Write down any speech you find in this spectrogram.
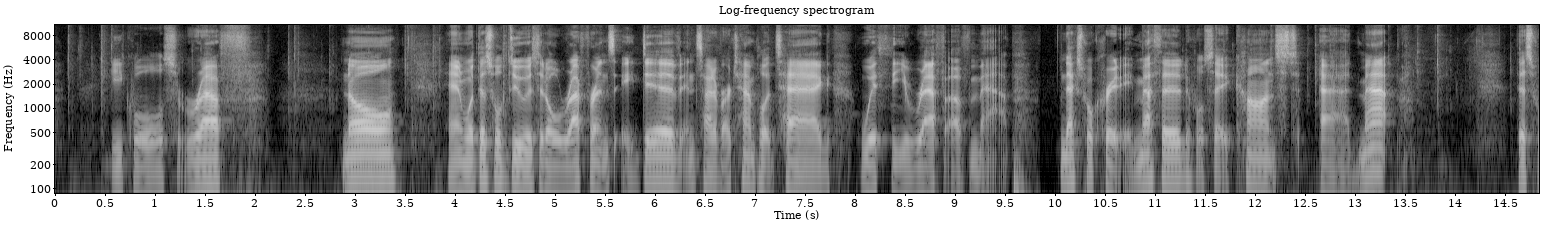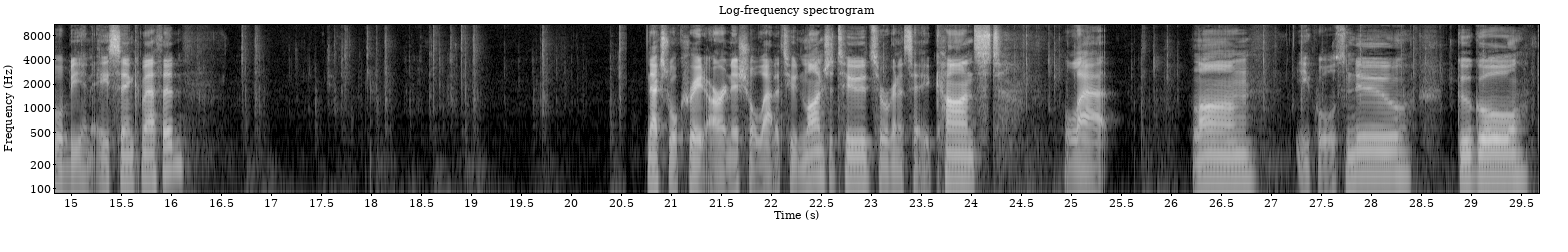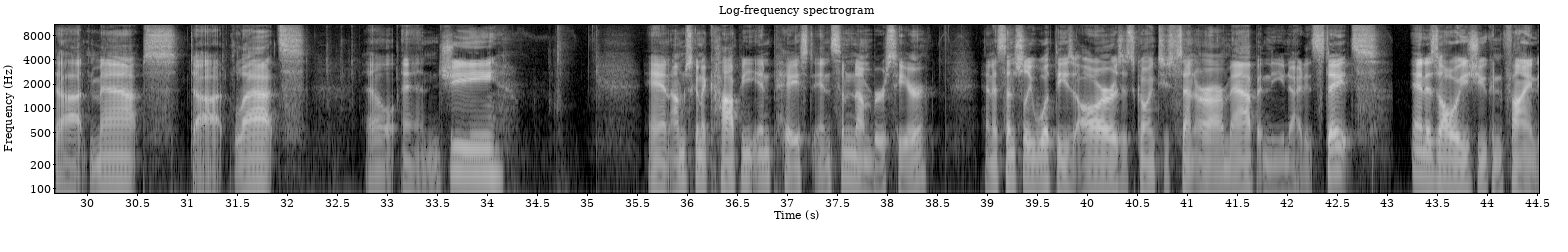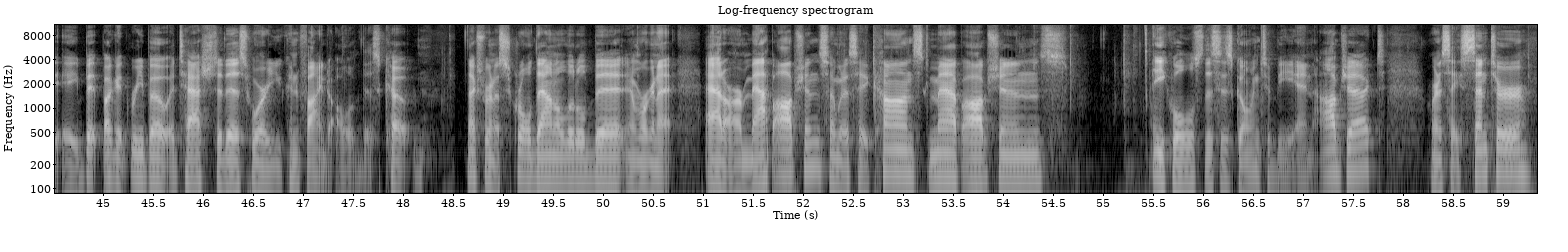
equals ref null. And what this will do is it'll reference a div inside of our template tag with the ref of map. Next, we'll create a method. We'll say const add map. This will be an async method. Next, we'll create our initial latitude and longitude. So we're going to say const lat long equals new google.maps.lat lng. And I'm just going to copy and paste in some numbers here. And essentially what these are is it's going to center our map in the United States. And as always, you can find a Bitbucket repo attached to this where you can find all of this code. Next, we're going to scroll down a little bit and we're going to add our map options. So I'm going to say const map options equals, this is going to be an object. We're going to say center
